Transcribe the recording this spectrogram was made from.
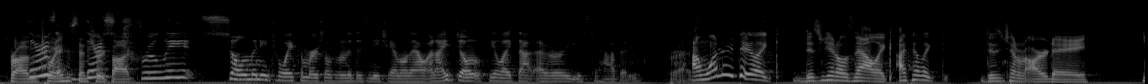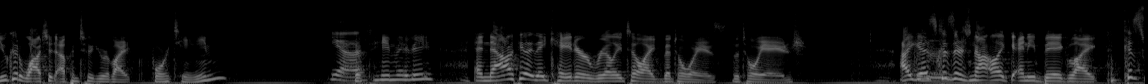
from 20th There's, Century there's Fox. truly so many toy commercials on the Disney Channel now, and I don't feel like that ever used to happen for us. I'm wondering if they like Disney Channel is now like I feel like Disney Channel in our day, you could watch it up until you were like 14, yeah. 15 maybe, and now I feel like they cater really to like the toys, the toy age. I guess Mm-hmm. because there's not like any big like because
